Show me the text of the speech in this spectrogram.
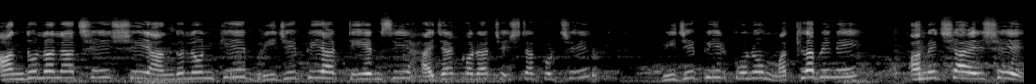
আন্দোলন আছে, সেই আন্দোলনকে বিজেপি আর টিএমসি হাইজ্যাক করার চেষ্টা করছে। বিজেপির কোনো মতলবই নেই। অমিত শাহ এসে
